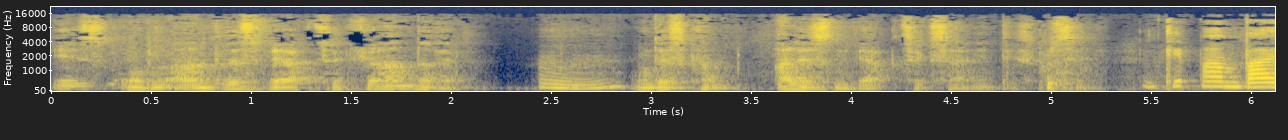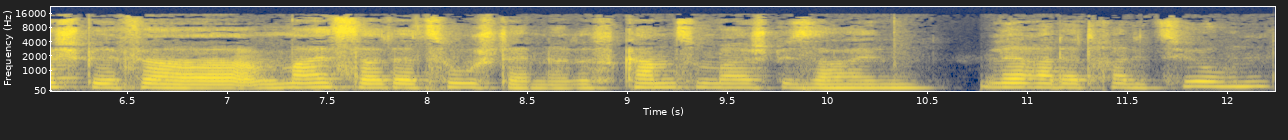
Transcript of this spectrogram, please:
ist und ein anderes Werkzeug für andere. Und es kann alles ein Werkzeug sein in diesem Sinne. Gib mal ein Beispiel für Meister der Zustände. Das kann zum Beispiel sein Lehrer der Tradition.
